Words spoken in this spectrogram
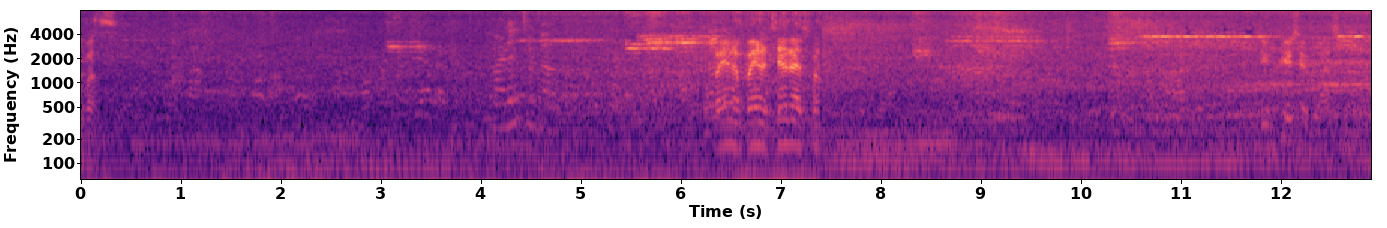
బస్ పైన పైన చీర వేసుకోండి T-shirt last night.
